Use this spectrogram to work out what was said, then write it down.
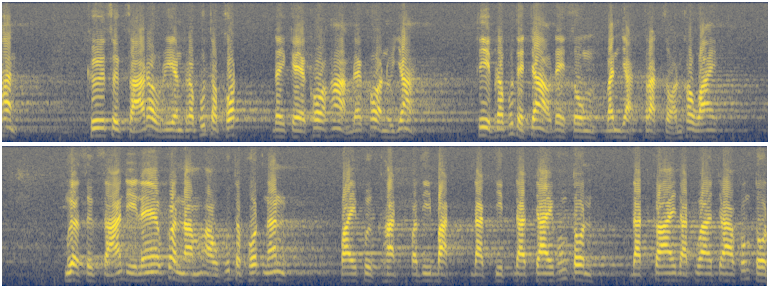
ท่าน คือศึกษาเราเรียนพระพุทธพจน์ ได้แก่ข้อห้ามและข้ออนุญาต ที่พระพุทธเจ้าได้ทรงบัญญัติตรัสสอนเข้าไว้ เมื่อศึกษาดีแล้วก็นำเอาพุทธพจน์นั้น ไปฝึกหัดปฏิบัติ ดัดจิตดัดใจของตน ดัดกายดัดวาจาของตน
